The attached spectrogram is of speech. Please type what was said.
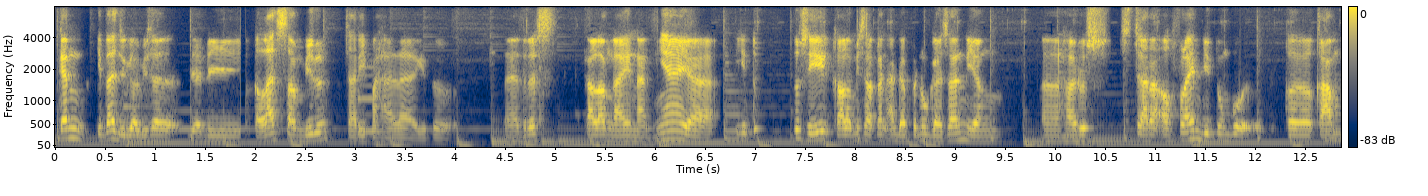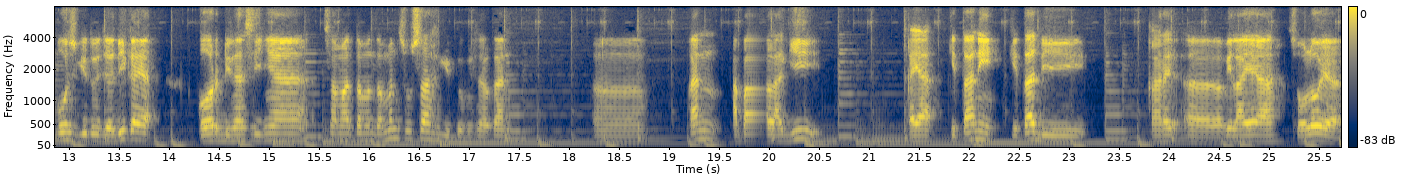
kan kita juga bisa jadi kelas sambil cari pahala gitu. Nah terus kalau nggak enaknya ya itu itu sih kalau misalkan ada penugasan yang eh, harus secara offline ditumpuk ke kampus gitu. Jadi kayak koordinasinya sama teman-teman susah gitu. Misalkan eh, kan apalagi kayak kita nih kita di kare, eh, wilayah Solo ya.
